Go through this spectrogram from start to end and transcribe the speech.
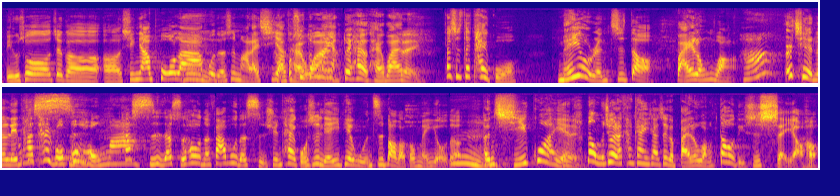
比如说这个呃新加坡啦，嗯、或者是马来西亚，都是东南亚，对，还有台湾，对，但是在泰国。没有人知道白龙王啊，而且呢，连他泰国不红吗？他死的时候呢，发布的死讯，泰国是连一篇文字报道都没有的，嗯，很奇怪耶。那我们就来看看一下这个白龙王到底是谁啊？哈，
